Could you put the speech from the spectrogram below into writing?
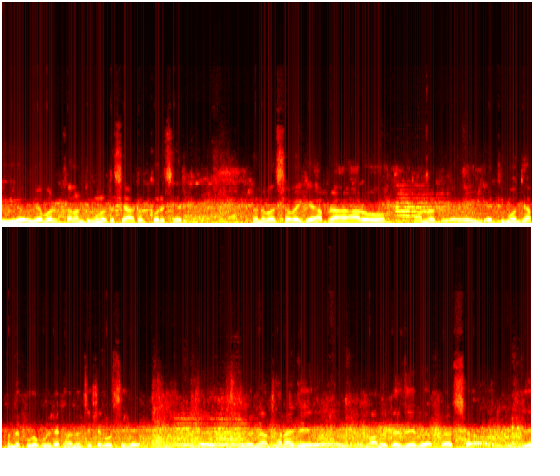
এই ব্যাপার চালানটি মূলত সে আটক করেছে আর কি। ধন্যবাদ সবাইকে। আমরা আরও আমরা এই, ইতিমধ্যে আপনাদের পুরোপুরি দেখানোর চেষ্টা করছি যে থানায় যে মাদকের যে ব্যবসা, যে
